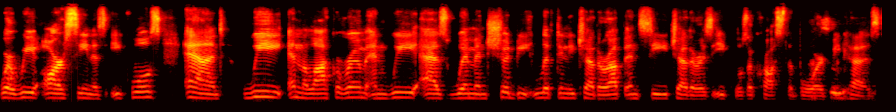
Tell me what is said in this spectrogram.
where we are seen as equals and we in the locker room and we as women should be lifting each other up and see each other as equals across the board Absolutely. because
